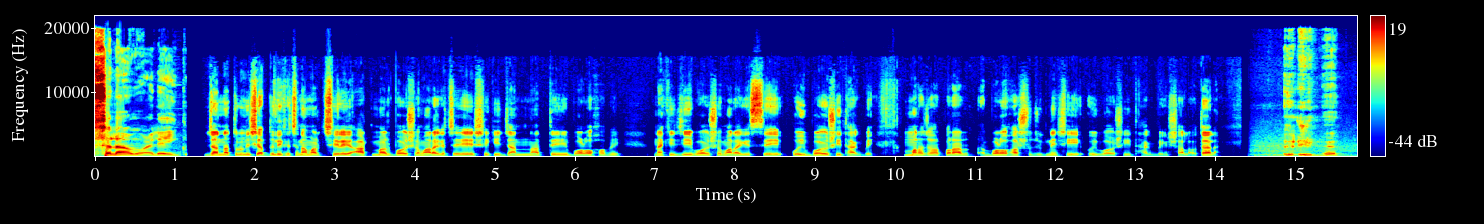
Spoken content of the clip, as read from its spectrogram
আসসালামু আলাইকুম। জান্নাতুল নিশি আপনি লিখেছেন আমার ছেলে আট মাস বয়সে মারা গেছে সে কি জান্নাতে বড় হবে? নাকি যে বয়সে মারা গেছে ওই বয়সেই থাকবে? মারা যাওয়ার পর আর বড় হওয়ার সুযোগ নেই সে ওই বয়সেই থাকবে ইনশাআল্লাহ তাহলে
